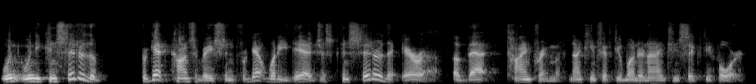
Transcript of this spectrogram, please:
when, when you consider the forget conservation, forget what he did, just consider the era of that time frame of 1951 to 1964.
